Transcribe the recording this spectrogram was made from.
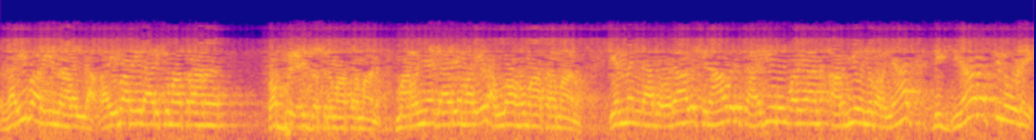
റൈബ് അറിയുന്ന ആളല്ല. റൈബ് അറിയൽ ആർക്ക് മാത്രമാണ് റബ്ബുൽ ഇസ്സത്തിന് മാത്രമാണ്. മറഞ്ഞ കാര്യം അറിയൽ അള്ളാഹു മാത്രമാണ്. എന്നല്ലാതെ ഒരാൾ കിനാവിൽ താരീർ പറയാൻ അറിഞ്ഞു എന്ന് പറഞ്ഞാൽ വിജ്ഞാനത്തിലൂടെ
